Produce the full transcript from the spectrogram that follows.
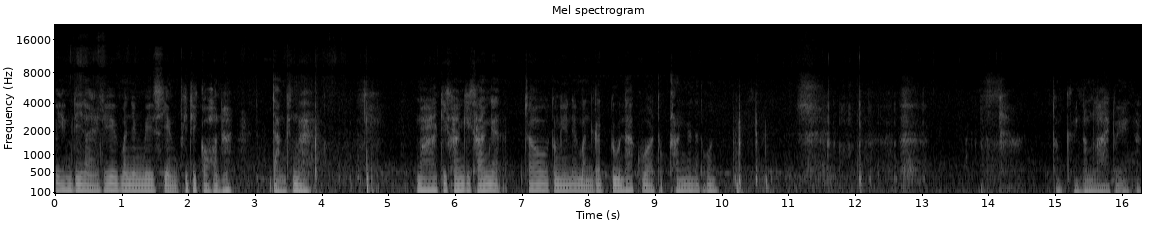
ก็ยังดีหน่อยที่มันยังมี เสียงพิธีกรนะ ดังขึ้นมา มากี่ครั้งกี่ครั้งเนี่ย เจ้าตรงนี้เนี่ยมันก็ดูน่ากลัวทุกครั้งนะทุกคน ต้องคืนน้ำลายตัวเองนะ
